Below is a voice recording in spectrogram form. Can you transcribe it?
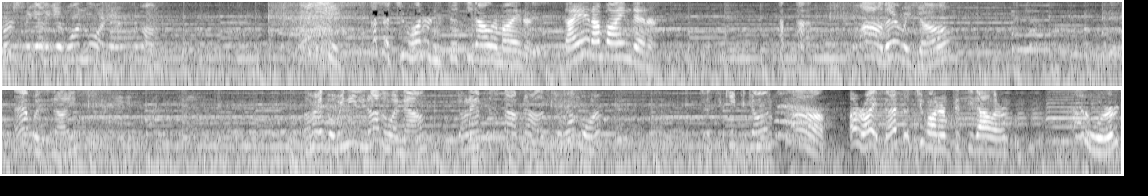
First, we got to get one more here. Come on. Hey, that's a $250 minor. Diane, I'm buying dinner. wow, there we go. That was nice. All right, but we need another one now. Don't have to stop now. Let's get one more just to keep it going? Oh, all right. That's a $250. That'll work.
